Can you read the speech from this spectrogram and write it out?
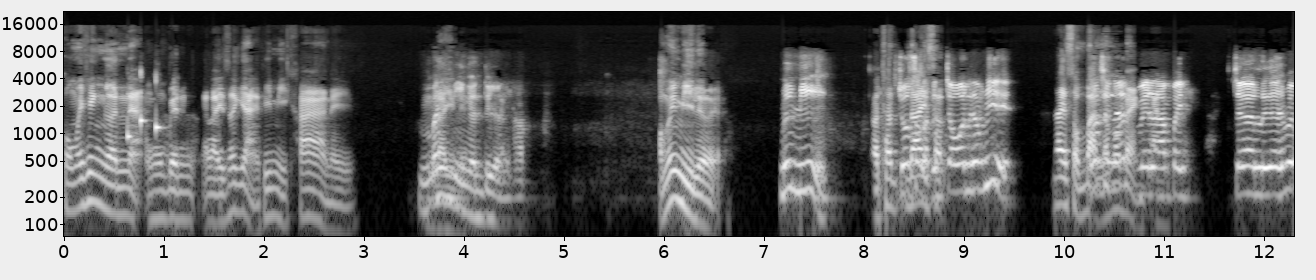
คงไม่ใช่เงินเนี่ยคงเป็นอะไรสักอย่างที่มีค่าใน ไม่มีเงินเดือนครับเขาไม่มีเลย ไม่มีอะถ้าโจรสได้ลัดเป็นโจรครับพี่ได้สมเพบัติราะแล้ฉะวก็นั้นแบ่งเวลากันไปเจอเรือไม่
